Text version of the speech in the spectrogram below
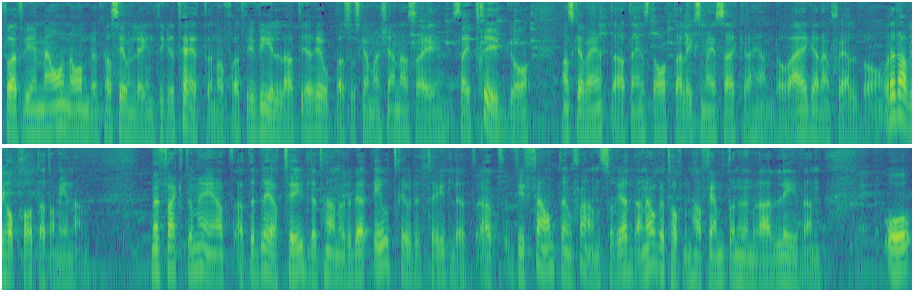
för att vi är måna om den personliga integriteten och för att vi vill att i Europa så ska man känna sig, sig trygg och man ska veta att ens data liksom är i säkra händer och äga den själv. Och, och det där vi har pratat om innan. Men faktum är att, att det blir tydligt här nu, det blir otroligt tydligt att vi får inte en chans att rädda något av de här 1500 liven. Och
